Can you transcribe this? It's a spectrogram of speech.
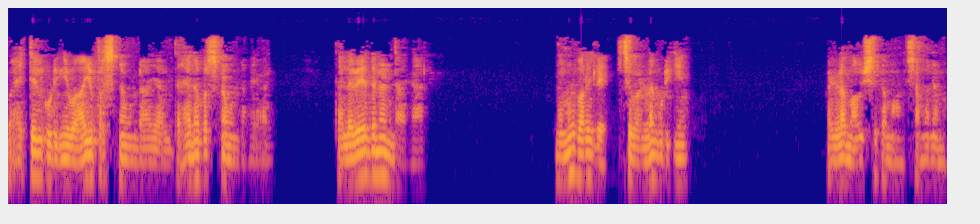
വയറ്റിൽ കുടുങ്ങി വായു പ്രശ്നമുണ്ടായാൽ ദഹന പ്രശ്നമുണ്ടായാൽ തലവേദന ഉണ്ടായാൽ നമ്മൾ പറയില്ലേ കുറച്ച് വെള്ളം കുടിക്കുക വെള്ളം ആവശ്യകമാണ് ശമനമാണ്.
